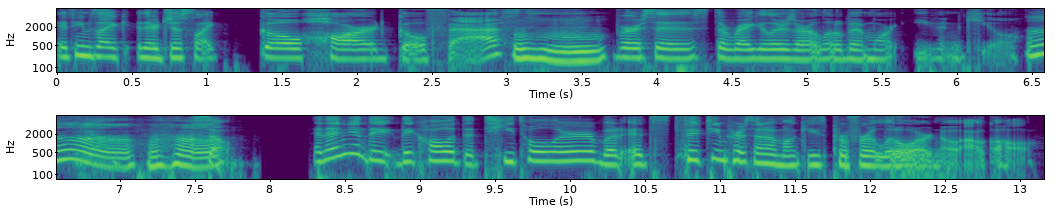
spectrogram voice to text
it seems like they're just like go hard, go fast, hmm versus the regulars are a little bit more even keel. Oh, uh-huh. So, and then yeah, they, they call it the teetotaler, but it's 15% of monkeys prefer little or no alcohol.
